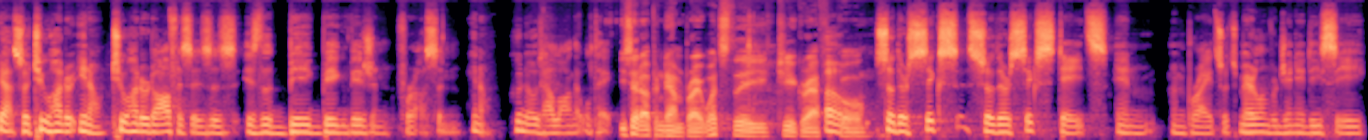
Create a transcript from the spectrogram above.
yeah, so 200, you know, 200 offices is is the big big vision for us and, you know, who knows how long that will take. You said up and down bright. What's the geographical? Oh, So there's six. So there's six states in in Bright. So it's Maryland, Virginia, D.C.,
